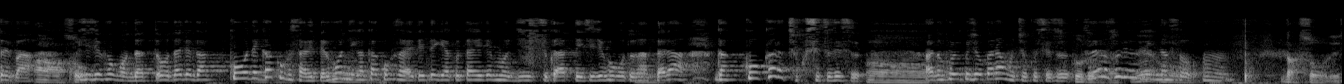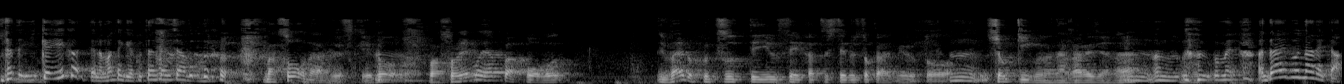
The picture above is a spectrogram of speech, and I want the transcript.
例えあば一時保護だと大体学校で確保されてる本人が確保されてて虐待でも事実があって一時保護となったら学校から直接ですああの保育所からも直接。それはそれはみんなそう、うん、だそうですだって一回家帰ったらまた虐待されちゃうもん。まあそうなんですけど、まあ、それもやっぱこういわゆる普通っていう生活してる人から見ると、ショッキングな流れじゃない、うん、ごめん。あだいぶ慣れた。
